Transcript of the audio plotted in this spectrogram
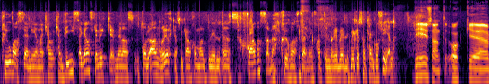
provanställningarna kan, kan visa ganska mycket. Medan tar du andra yrken så kanske man inte vill ens chansa med en provanställning för att det är väldigt mycket som kan gå fel. Det är ju sant. Och... Eh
